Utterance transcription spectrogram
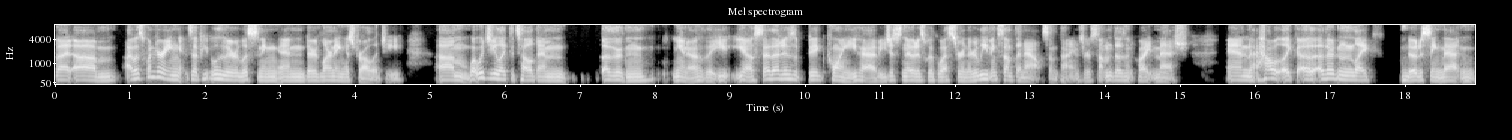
But um, I was wondering, so people who are listening and they're learning astrology, um, what would you like to tell them other than you know that you you know so that is a big point you have you just notice with western they're leaving something out sometimes or something doesn't quite mesh and how like uh, other than like noticing that and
